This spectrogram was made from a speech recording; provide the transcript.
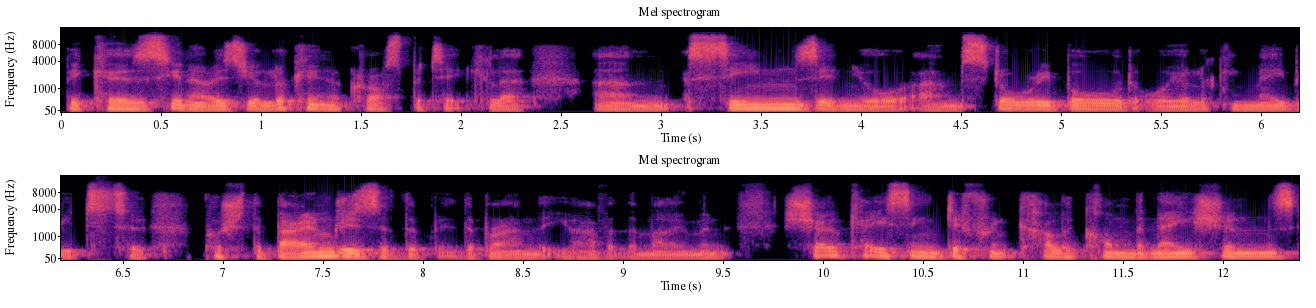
because you know as you're looking across particular um, scenes in your um, storyboard or you're looking maybe to push the boundaries of the, the brand that you have at the moment showcasing different color combinations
